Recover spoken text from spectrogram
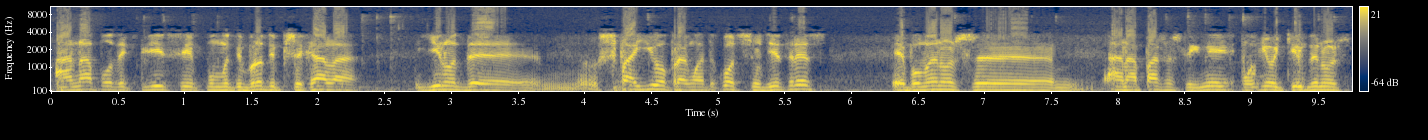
ανάποδη κλίση που με την πρώτη ψυχάλα γίνονται σφαγείο πραγματικό στις ουλίτρες. Επομένως ε, ανα πάσα στιγμή είναι ο κίνδυνος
